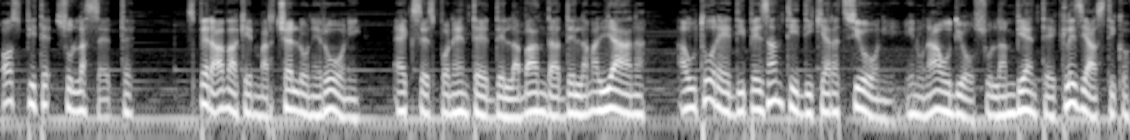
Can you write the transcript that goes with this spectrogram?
ospite sulla 7. Sperava che Marcello Neroni, ex esponente della banda della Magliana, autore di pesanti dichiarazioni in un audio sull'ambiente ecclesiastico,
